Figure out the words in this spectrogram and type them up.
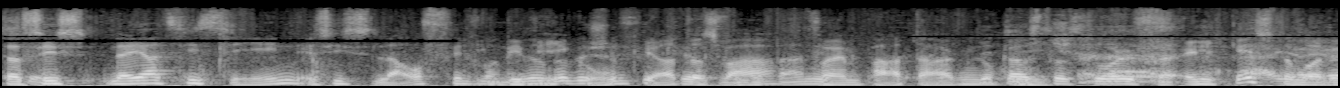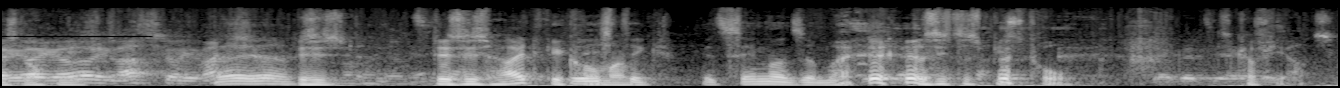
Das ist, naja, Sie sehen, es ist laufend in Bewegung. Ja, das war vor ein paar Tagen noch Das nicht. das. Na, Eigentlich gestern war das noch nicht. Ja, ja, Das ist, das ist heute gekommen. richtig. Jetzt sehen wir uns einmal. Das ist das Bistro, das Kaffeehaus.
